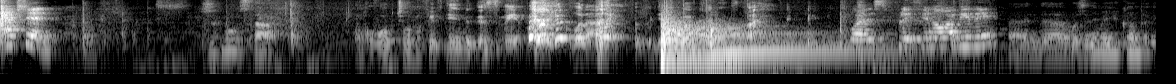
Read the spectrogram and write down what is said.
Action. No start. I'm gonna walk to my 15 minutes late. Hold on. What is spliff? You know what, baby? And uh, what's the name of your company?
